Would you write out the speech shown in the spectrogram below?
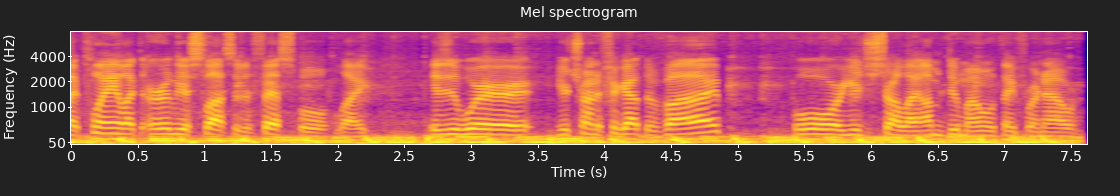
like playing like the earlier slots of the festival? Like, is it where you're trying to figure out the vibe, or you're just trying to like I'm gonna do my own thing for an hour?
